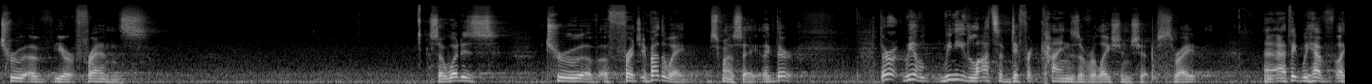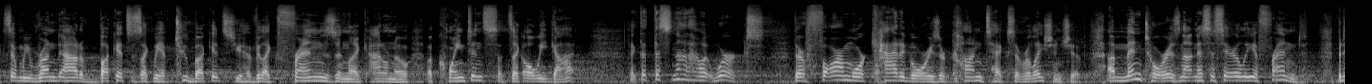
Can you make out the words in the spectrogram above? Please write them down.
true of your friends. So, what is true of, of friendship? And by the way, I just want to say, like, there, there are, we, have, we need lots of different kinds of relationships, right? And I think we have, like, when we run out of buckets, it's like we have two buckets. You have, like, friends and, like, I don't know, acquaintance. That's, like, all we got. Like, that, that's not how it works. There are far more categories or contexts of relationship. A mentor is not necessarily a friend, but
